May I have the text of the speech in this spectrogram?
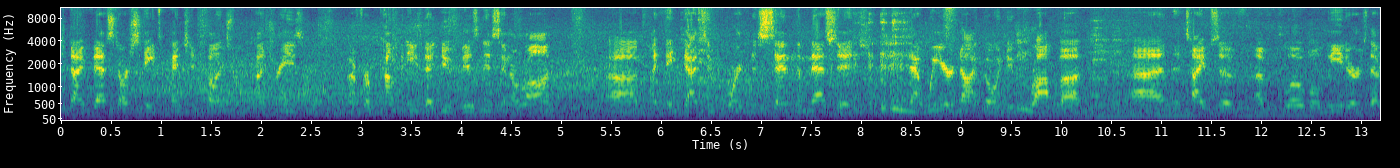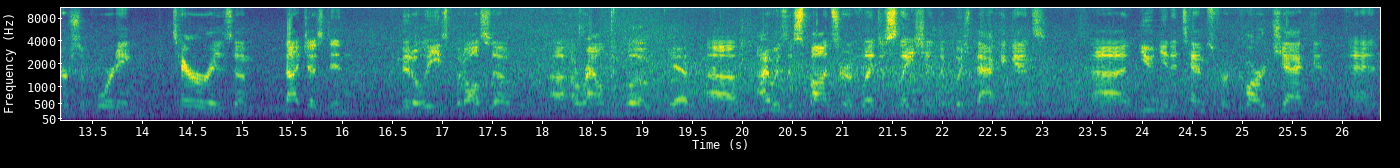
to divest our state's pension funds from countries, uh, from companies that do business in Iran. Um, I think that's important to send the message that we are not going to prop up uh, the types of, of global leaders that are supporting terrorism, not just in the Middle East, but also uh, around the globe. Yeah. Um, I was a sponsor of legislation to push back against uh, union attempts for card check and, and,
